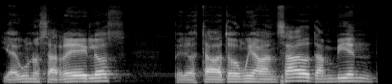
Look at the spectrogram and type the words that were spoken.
y algunos arreglos, pero estaba todo muy avanzado. También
